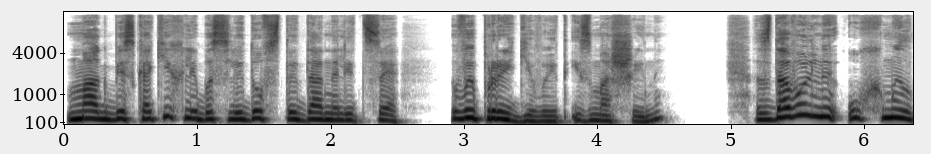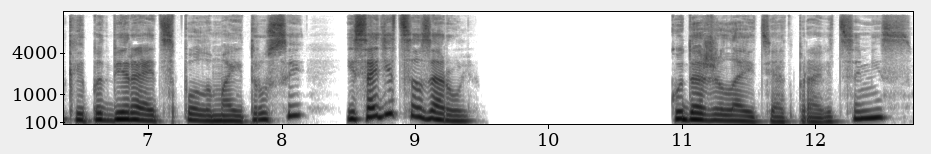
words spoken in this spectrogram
Мак без каких-либо следов стыда на лице выпрыгивает из машины, с довольной ухмылкой подбирает с пола мои трусы и садится за руль. «Куда желаете отправиться, мисс?»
